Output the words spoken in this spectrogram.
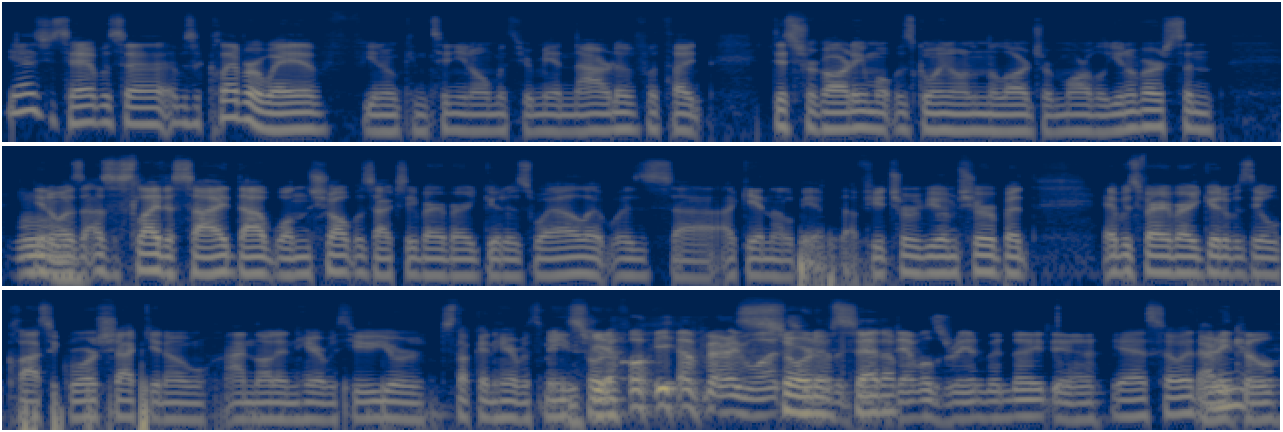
Yeah, as you say, it was a it was a clever way of you know continuing on with your main narrative without disregarding what was going on in the larger Marvel universe and Mm. You know, mm. as, as a slight aside, that one shot was actually very, very good as well. It was, uh, again, that'll be a, a, future review, I'm sure, but it was very, very good. It was the old classic Rorschach, you know, I'm not in here with you, you're stuck in here with me, sort yeah, of. Oh, yeah, very much. Sort yeah, of setup. Devil's Reign Midnight, yeah. Yeah, so it, very I mean, cool.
